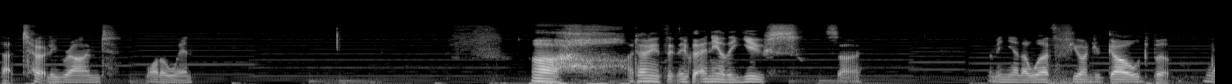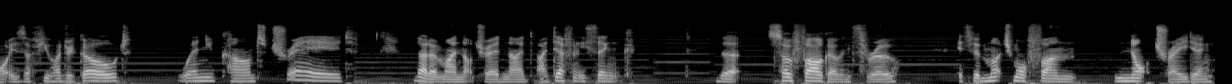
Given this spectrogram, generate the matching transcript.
That totally rhymed. What a win. Oh, I don't even think they've got any other use, so... I mean, yeah, they're worth a few hundred gold, but what is a few hundred gold when you can't trade? But I don't mind not trading. I, I definitely think that so far going through, it's been much more fun not trading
